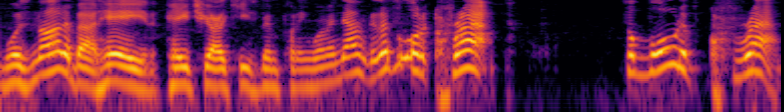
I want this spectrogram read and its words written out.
was not about, hey, the patriarchy's been putting women down, because that's a load of crap. It's a load of crap.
